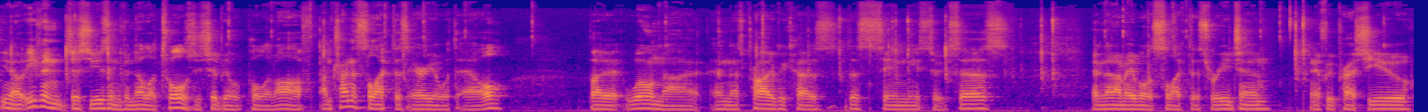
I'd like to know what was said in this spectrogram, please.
you know, even just using vanilla tools, you should be able to pull it off. I'm trying to select this area with L, but it will not. And that's probably because this seam needs to exist and then I'm able to select this region. And if we press U,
